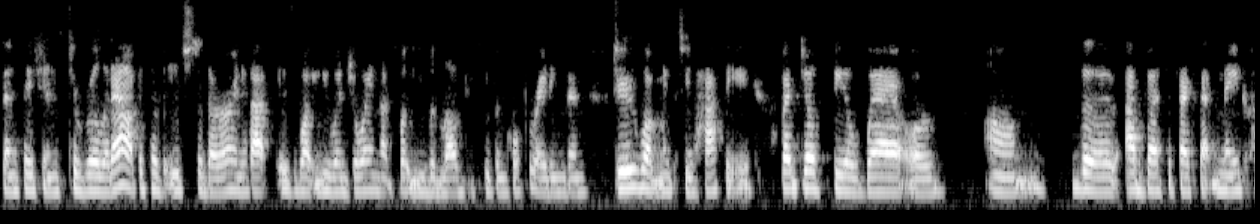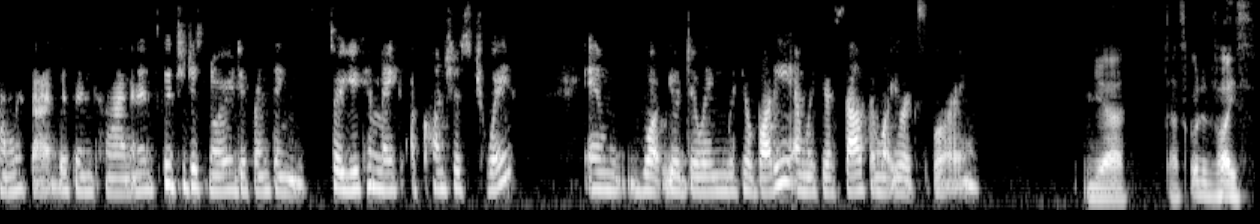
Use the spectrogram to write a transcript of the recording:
sensations to rule it out because each to their own. If that is what you enjoy and that's what you would love to keep incorporating, then do what makes you happy. But just be aware of um, the adverse effects that may come with that within time. And it's good to just know different things so you can make a conscious choice in what you're doing with your body and with yourself and what you're exploring. Yeah, that's good advice.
